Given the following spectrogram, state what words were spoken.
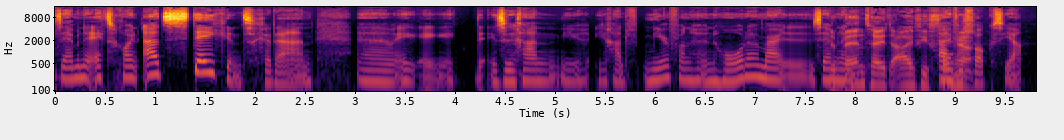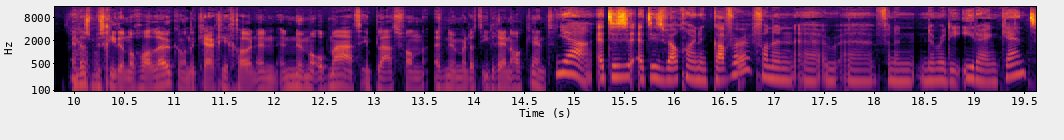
ze hebben het echt gewoon uitstekend gedaan. Eh, ik, ik, ik- ze gaan, je, je gaat meer van hun horen, maar ze De een- band heet Ivy Fox. Ivy Ja. Fox, ja. En dat is misschien dan nog wel leuker, want dan krijg je gewoon een, een nummer op maat in plaats van het nummer dat iedereen al kent. Ja, het is, het is wel gewoon een cover van een, eh, eh, van een nummer die iedereen kent.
